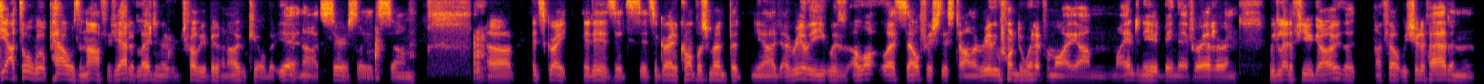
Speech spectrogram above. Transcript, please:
Yeah, I thought Will Power was enough. If you added legend, it would probably be a bit of an overkill. But yeah, no, it's seriously, it's um, uh, it's great. It is. It's it's a great accomplishment. But you know, I, I really was a lot less selfish this time. I really wanted to win it for my um my engineer had been there forever, and we'd let a few go that I felt we should have had, and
